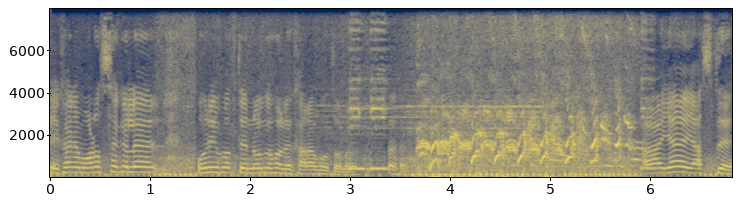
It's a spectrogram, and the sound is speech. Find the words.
এখানে মোটর সাইকেলের পরিবর্তে নৌকা হলে খারাপ হতো না। আসতে।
